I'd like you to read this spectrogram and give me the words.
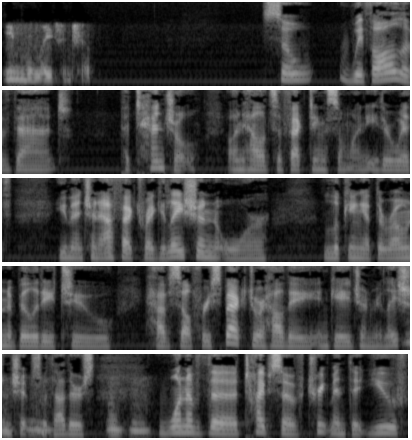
in relationship. So, with all of that potential on how it's affecting someone, either with, you mentioned affect regulation or looking at their own ability to have self respect or how they engage in relationships mm-hmm. with others. Mm-hmm. One of the types of treatment that you've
